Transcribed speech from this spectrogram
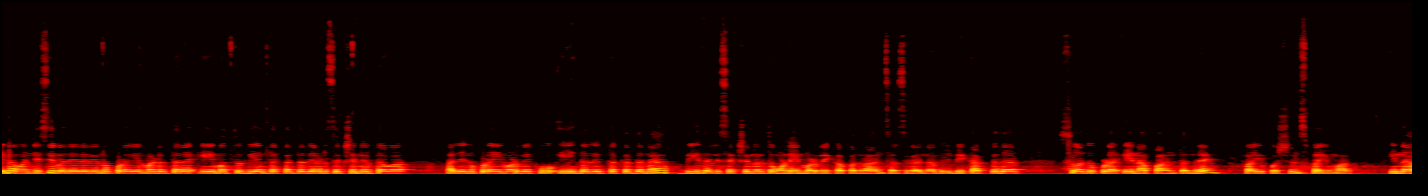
ಇನ್ನು ಹೊಂದಿಸಿ ಬರೆಯಲೇನು ಕೂಡ ಏನು ಮಾಡಿರ್ತಾರೆ? ಎ ಮತ್ತು ಬಿ ಅಂತಕ್ಕಂಥದ್ದು ಎರಡು ಸೆಕ್ಷನ್ ಇರ್ತಾವ. ಅಲ್ಲಿನೂ ಕೂಡ ಏನು ಮಾಡಬೇಕು? ಎದಲ್ಲಿ ಇರ್ತಕ್ಕಂಥನ ಬಿದಲ್ಲಿ ಸೆಕ್ಷನಲ್ಲಿ ತೊಗೊಂಡು ಏನು ಮಾಡಬೇಕಪ್ಪ ಅಂದ್ರೆ ಆನ್ಸರ್ಸ್ಗಳನ್ನು ಬರಿಬೇಕಾಗ್ತದೆ. ಸೊ ಅದು ಕೂಡ ಏನಪ್ಪ ಅಂತಂದರೆ ಫೈವ್ ಕ್ವಶನ್ಸ್ ಫೈವ್ ಮಾರ್ಕ್ ಇನ್ನು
